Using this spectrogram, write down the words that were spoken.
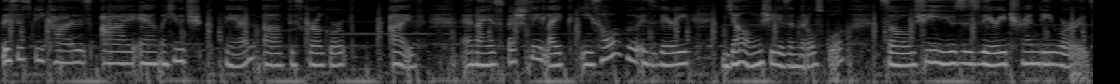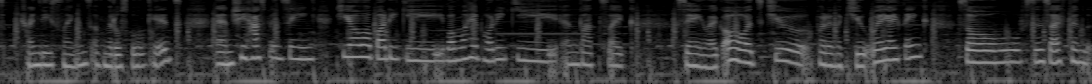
This is because I am a huge fan of this girl group Ive. And I especially like Isol, who is very young. She is in middle school. So she uses very trendy words, trendy slangs of middle school kids. And she has been saying, Kiowa boriki, bomohe boriki. And that's like saying, like, oh, it's cute, but in a cute way, I think. So, since I've been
